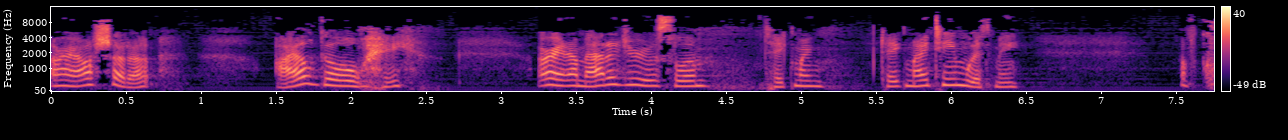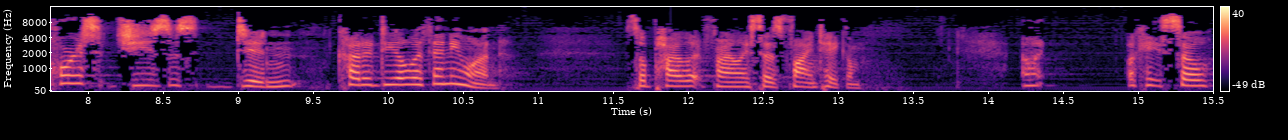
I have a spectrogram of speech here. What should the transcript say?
All right, I'll shut up. I'll go away. All right, I'm out of Jerusalem. Take my take my team with me. Of course, Jesus didn't cut a deal with anyone. So Pilate finally says, "Fine, take him." Went, okay, so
